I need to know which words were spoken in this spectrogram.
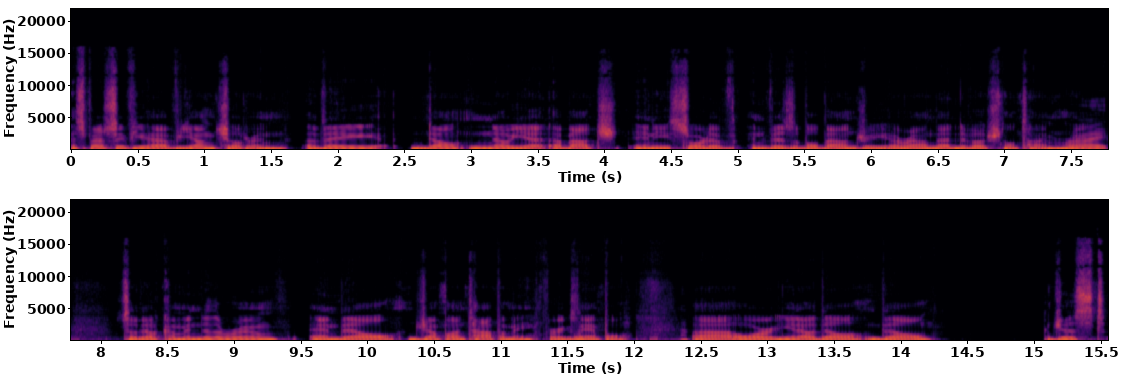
especially if you have young children, they don't know yet about any sort of invisible boundary around that devotional time, right? Right. So they'll come into the room and they'll jump on top of me, for example, uh, or you know they'll they'll just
